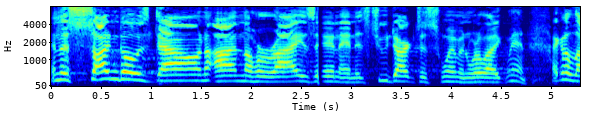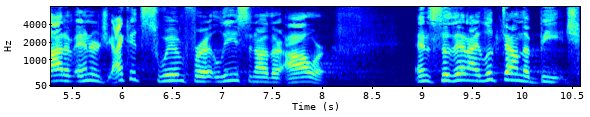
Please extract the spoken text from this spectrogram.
And the sun goes down on the horizon, and it's too dark to swim. And we're like, man, I got a lot of energy. I could swim for at least another hour. And so then I look down the beach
